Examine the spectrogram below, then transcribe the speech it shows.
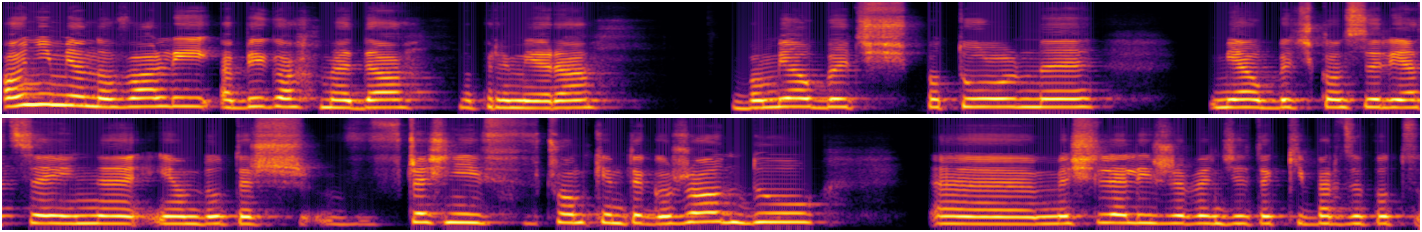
Oni mianowali Abiego Ahmeda na premiera, bo miał być potulny, miał być konsyliacyjny i on był też wcześniej członkiem tego rządu. E, myśleli, że będzie taki bardzo, pod,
